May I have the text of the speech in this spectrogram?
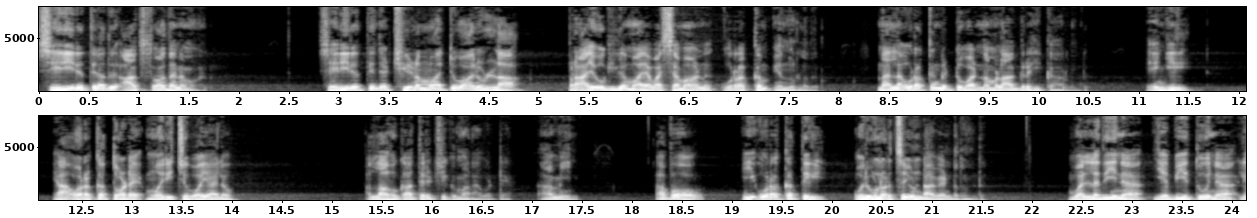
ശരീരത്തിനത് ആസ്വാദനമാണ്. ശരീരത്തിന്റെ ക്ഷീണം മാറ്റുവാനുള്ള പ്രായോഗികമായ വശമാണ് ഉറക്കം എന്നുള്ളത്. നല്ല ഉറക്കം കിട്ടുവാൻ നമ്മൾ ആഗ്രഹിക്കാറുണ്ട്. എങ്കിൽ ആ ഉറക്കത്തോടെ മരിച്ചു മരിച്ചുപോയാലോ അള്ളാഹു കാത്തുരക്ഷിക്കുമാറാവട്ടെ ആമീൻ. അപ്പോൾ ഈ ഉറക്കത്തിൽ ഒരു ഉണർച്ചയുണ്ടാവേണ്ടതുണ്ട് വല്ലദീന യബീത്തൂന ലി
